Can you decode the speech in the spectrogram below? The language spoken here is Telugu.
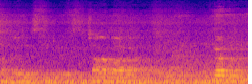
సప్లై చేస్తుంది చాలా బాగా. ఉపయోగపడుతుంది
